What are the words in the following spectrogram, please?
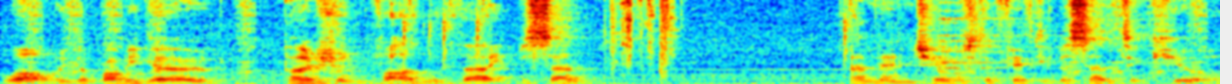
well, we could probably go potion for under 30% and then change the 50% to cure.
